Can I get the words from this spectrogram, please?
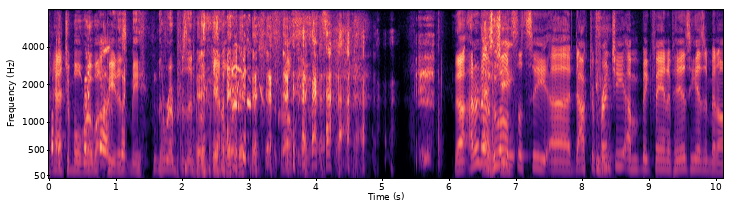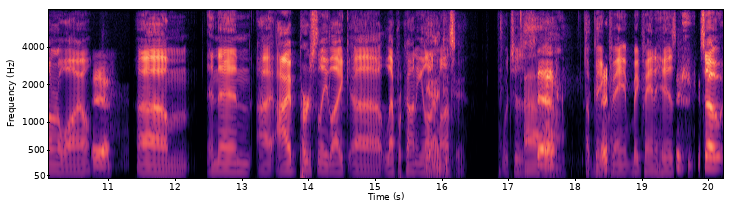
detachable robot penis be the representative of cattle across the U.S.? Now, I don't know who else. Let's see. Uh, Dr. Frenchie, I'm a big fan of his. He hasn't been on in a while. yeah. Um, and then I, I personally like uh, Leprechaun Elon Yeah, Musk, which is. Yeah. a big fan, big fan of his. So,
